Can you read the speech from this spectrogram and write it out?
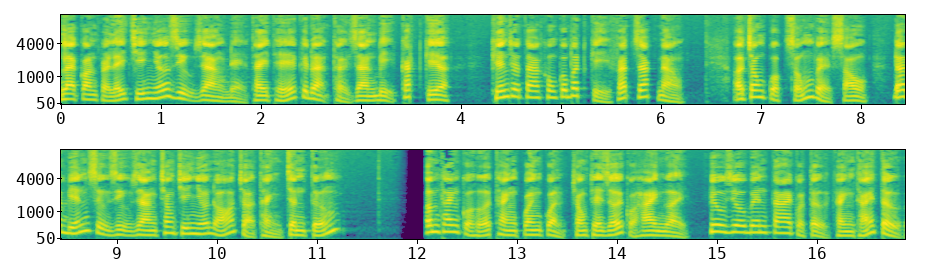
lại còn phải lấy trí nhớ dịu dàng để thay thế cái đoạn thời gian bị cắt kia, khiến cho ta không có bất kỳ phát giác nào. Ở trong cuộc sống về sau, đã biến sự dịu dàng trong trí nhớ đó trở thành chân tướng. Âm thanh của hứa thanh quanh quẩn trong thế giới của hai người, phiêu diêu bên tai của tử thành thái tử.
